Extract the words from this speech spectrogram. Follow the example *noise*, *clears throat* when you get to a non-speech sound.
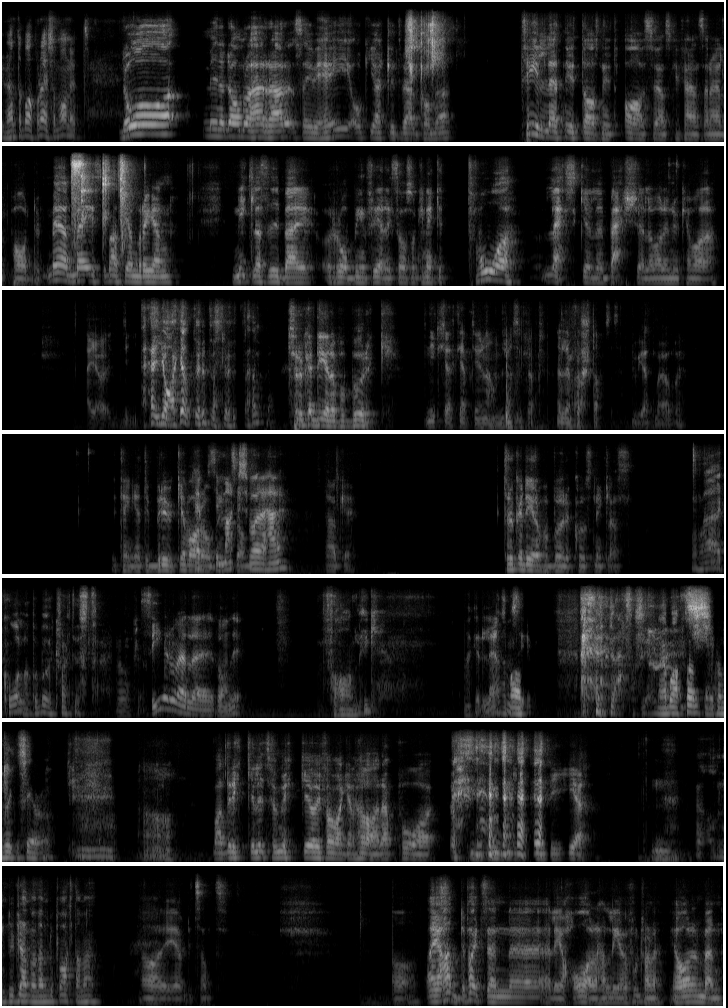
Vi väntar bara på dig som vanligt. Då, mina damer och herrar, säger vi hej och hjärtligt välkomna till ett nytt avsnitt av Svenska fans NHL-podd med mig Sebastian Norén, Niklas Wiberg och Robin Fredriksson som knäcker två läsk eller bärs eller vad det nu kan vara. Jag, *laughs* jag är helt utesluten. Trocadero på burk. Niklas knäppte ju den andra såklart. Eller den Ja. första. Det vet man ju aldrig. Jag tänker att det brukar vara Pepsi Robin Max som... var det här. Ja, Okej. Trocadero på burk hos Niklas. Nej, cola på burk faktiskt. Okej. Zero eller vanlig? Vanlig. *laughs* Det lät som zero. jag bara skämtar som dricker zero. Ja. Man dricker lite för mycket och ifall man kan höra på öppningen vilken det är. Mm. Ja, men du glömmer vem du pratar med. Ja, det är jävligt sant. Ja. Ja, jag hade faktiskt en, eh, eller jag har, han lever fortfarande. Jag har en vän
